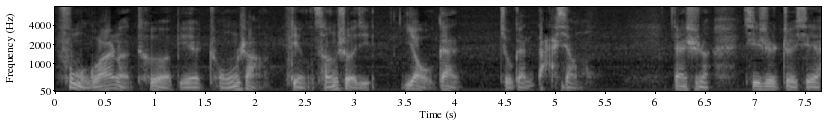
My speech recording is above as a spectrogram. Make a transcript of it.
父母官呢特别崇尚顶层设计，要干就干大项目。但是呢，其实这些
